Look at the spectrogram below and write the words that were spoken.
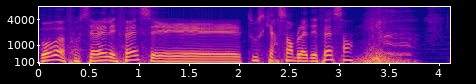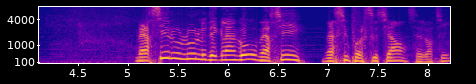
Bon bah faut serrer les fesses et tout ce qui ressemble à des fesses. Hein. merci Loulou le déglingo, merci. Merci pour le soutien, c'est gentil.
